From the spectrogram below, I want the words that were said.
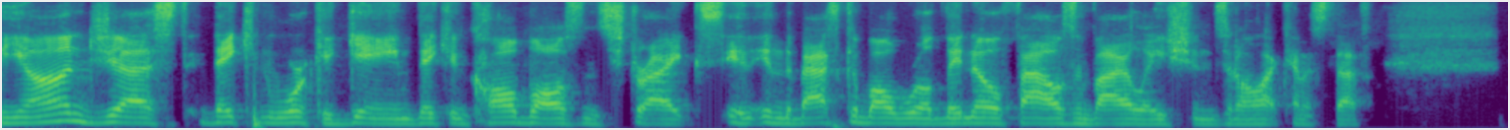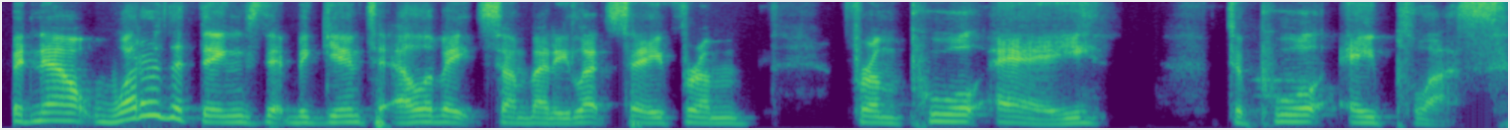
beyond just they can work a game, they can call balls and strikes. In, in the basketball world, they know fouls and violations and all that kind of stuff. But now, what are the things that begin to elevate somebody, let's say from from pool A to pool A plus?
